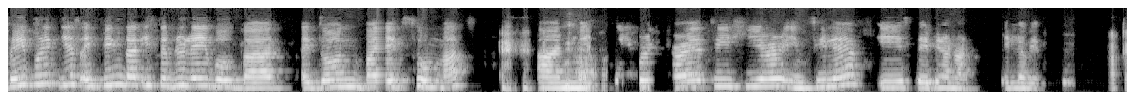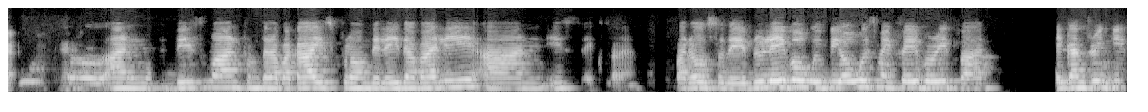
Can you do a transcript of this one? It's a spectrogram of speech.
favorite, yes, I think that is the blue label, but I don't buy it so much. And my favorite variety here in Chile is the Pinot Noir. I love it. Okay. So, and this one from Tarapacá is from the Leyda Valley and is excellent. But also the blue label will be always my favorite, but I can drink it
